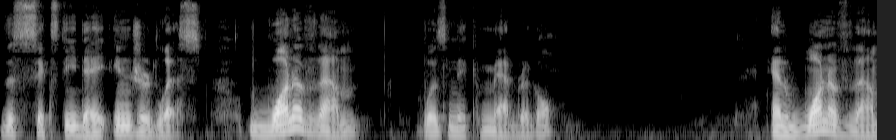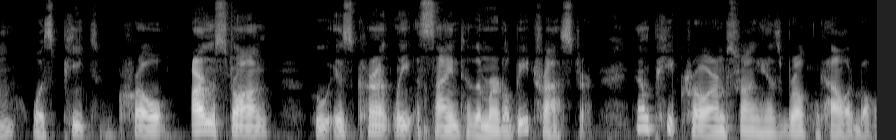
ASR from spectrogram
the 60 day injured list. One of them was Nick Madrigal, and one of them was Pete Crow Armstrong, who is currently assigned to the Myrtle Beach roster. And Pete Crow Armstrong has a broken collarbone.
